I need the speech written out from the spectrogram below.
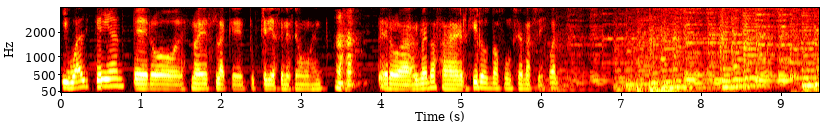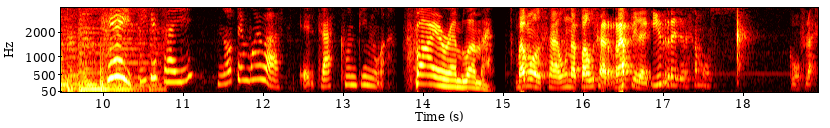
igual querían, pero no es la que tú querías en ese momento. Pero al menos a el Giros no funciona así. Bueno. Hey, ¿sigues ahí? No te muevas. El track continúa. Fire Emblem. Vamos a una pausa rápida y regresamos como flash.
